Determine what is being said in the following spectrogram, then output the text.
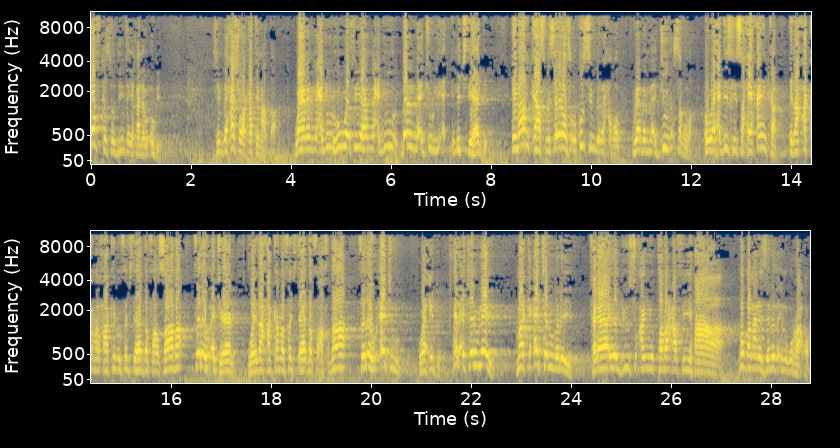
qof kastoo diinta yaqaana waa ogi simbaxash waa ka timaadaa waana macduur huwa fiiha macduur bal majuur lijtihaadi. Imaamkaas masaladaas uu ku simbiraxdo waaba majuur isaguba. Oo waa xadiiskii saxiixaynka idaa xakama alxaakimu faاjtahada faasaaba falahu ajraani wa idaa xakama faاjtahada faahdaa falahu ajru waaxidu. Hal ajaru leeya marka ajaruba leeya falaa yajuusu an yutabaca fiiha ma bannaana zallada in lagu raaco.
